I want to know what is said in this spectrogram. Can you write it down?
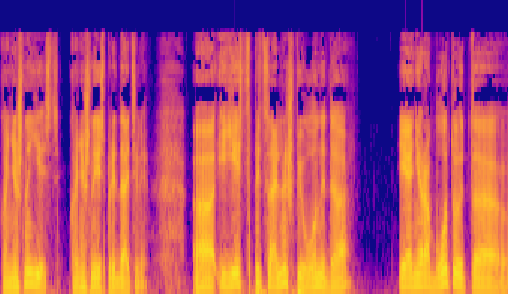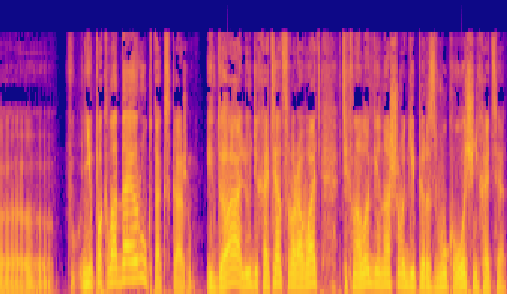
Конечно, есть. Конечно, есть предатели. А, и есть специальные шпионы, да и они работают, э, не покладая рук, так скажем. И да, люди хотят своровать технологии нашего гиперзвука, очень хотят.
